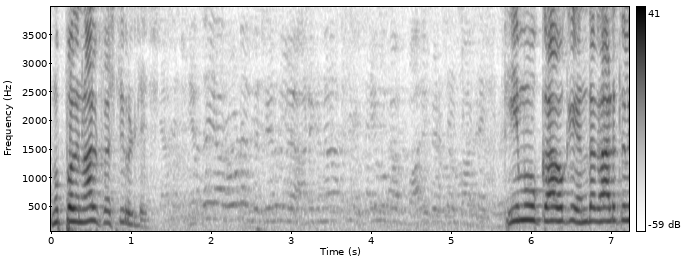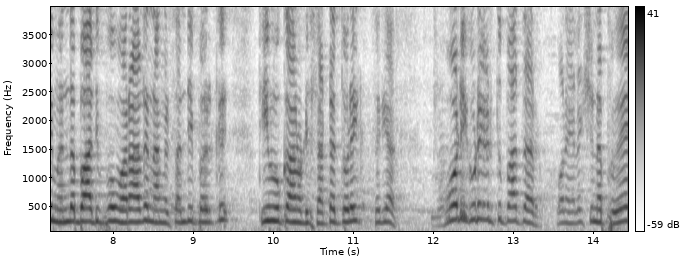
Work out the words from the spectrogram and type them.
முப்பது நாள் ஃபெஸ்டிவல் டேஸ் திமுகவுக்கு எந்த காலத்திலும் எந்த பாதிப்பும் வராது. நாங்கள் சந்திப்பதற்கு திமுகவினுடைய சட்டத்துறை சரியா? மோடி கூட எடுத்து பார்த்தார். போன எலெக்ஷன் அப்போவே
